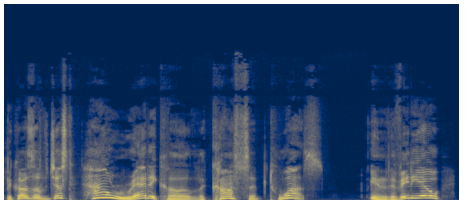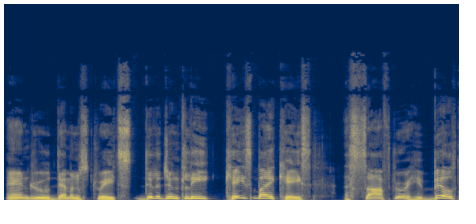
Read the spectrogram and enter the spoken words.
because of just how radical the concept was. In the video, Andrew demonstrates diligently, case by case, a software he built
